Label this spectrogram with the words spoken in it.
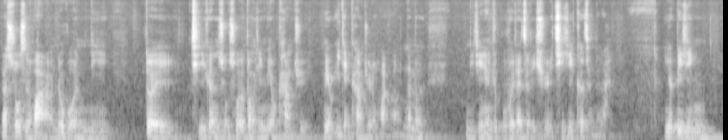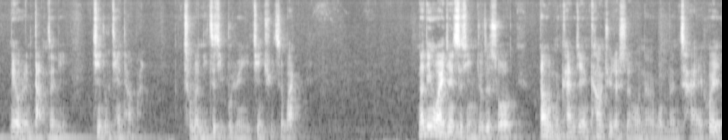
那说实话，如果你对奇迹课程所说的东西没有抗拒，没有一点抗拒的话啊，那么你今天就不会在这里学奇迹课程的啦。因为毕竟没有人挡着你进入天堂嘛，除了你自己不愿意进去之外。那另外一件事情就是说，当我们看见抗拒的时候呢，我们才会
